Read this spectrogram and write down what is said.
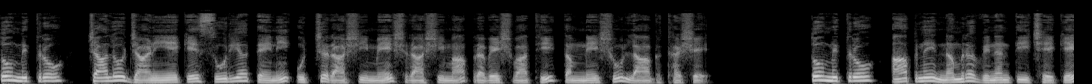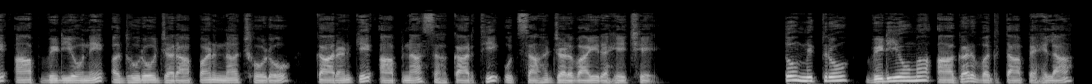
તો મિત્રો, ચાલો જાણીએ કે સૂર્ય તેની ઉચ્ચ રાશિ મેષ રાશિમાં પ્રવેશવાથી તમને શું લાભ થશે. તો મિત્રો, આપને નમ્ર વિનંતી છે કે આપ વિડીયોને અધૂરો જરા પણ ન છોડો, કારણ કે આપના સહકારથી ઉત્સાહ જળવાઈ રહે છે. તો મિત્રો, વિડીયોમાં આગળ વધતા પહેલા,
